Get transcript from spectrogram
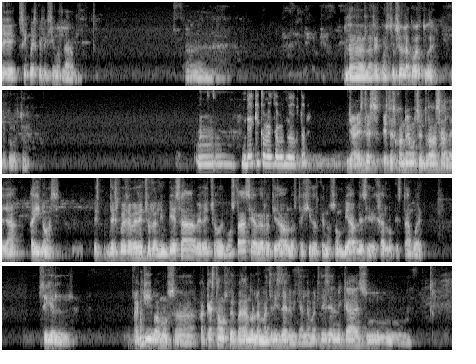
de, sí, pues que le hicimos la... Ah, la, la, reconstrucción, la cobertura, la cobertura. Mm, de aquí comenzamos, ¿no, doctor? Ya, este es, este es cuando hemos entrado a sala, ya ahí no es. Después de haber hecho la limpieza, haber hecho hemostasia, haber retirado los tejidos que no son viables y dejar lo que está bueno. Sigue el, aquí vamos a, acá estamos preparando la matriz dérmica. La matriz dérmica es un,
